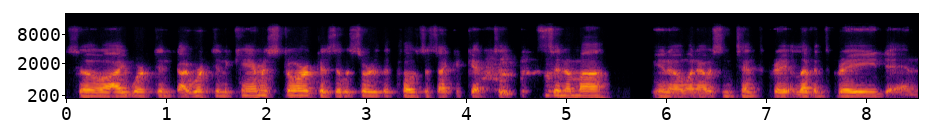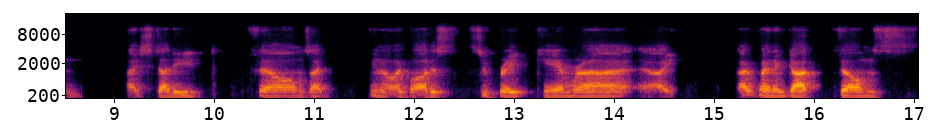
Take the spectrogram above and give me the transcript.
So I worked in, I worked in a camera store because it was sort of the closest I could get to cinema. You know, when I was in tenth grade, eleventh grade, and I studied films. I, you know, I bought a Super 8 camera. I, I went and got films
